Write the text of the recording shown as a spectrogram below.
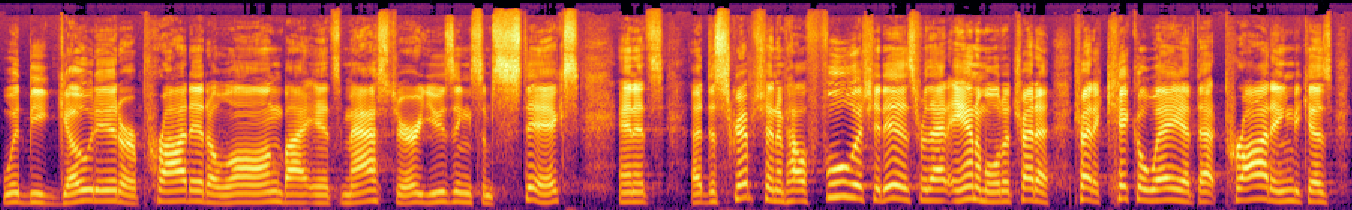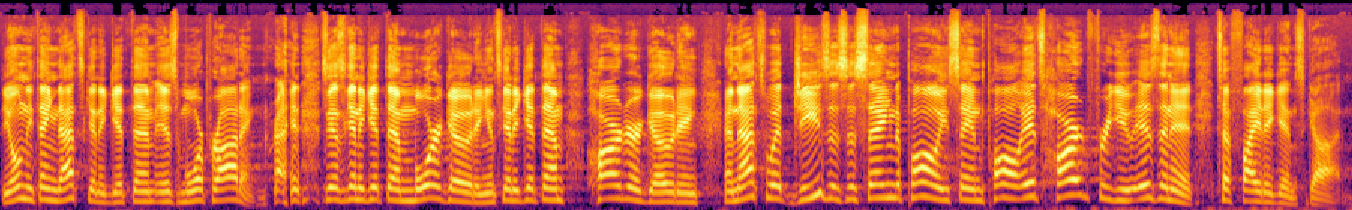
would be goaded or prodded along by its master using some sticks. And it's a description of how foolish it is for that animal to try to, try to kick away at that prodding because the only thing that's going to get them is more prodding, right? So it's going to get them more goading. It's going to get them harder goading. And that's what Jesus is saying to Paul. He's saying, Paul, it's hard for you, isn't it, to fight against God?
